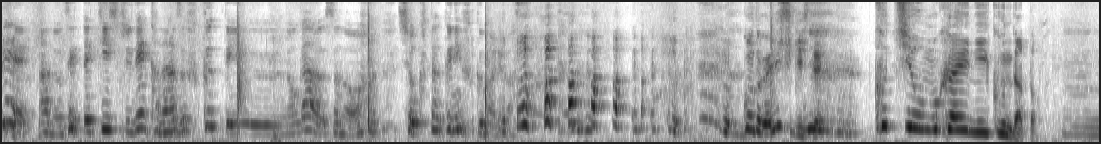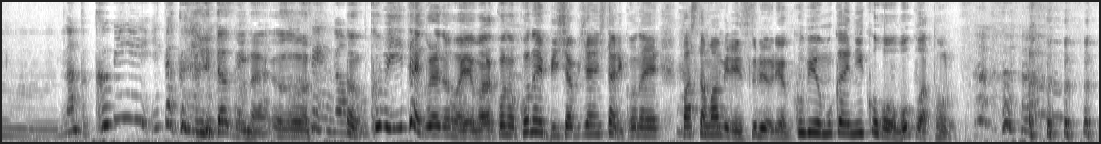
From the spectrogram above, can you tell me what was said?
てあの絶対ティッシュで必ず拭くっていうのがその食卓に含まれます。ことが意識して口を迎えに行くんだと。うんなんか首痛くなりま痛くない、うん、首痛いぐらいの方がいいよ。まだこのこの辺びしゃびしゃにしたりこの辺パスタまみれにするよりは首を迎えに行く方を僕は取る。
